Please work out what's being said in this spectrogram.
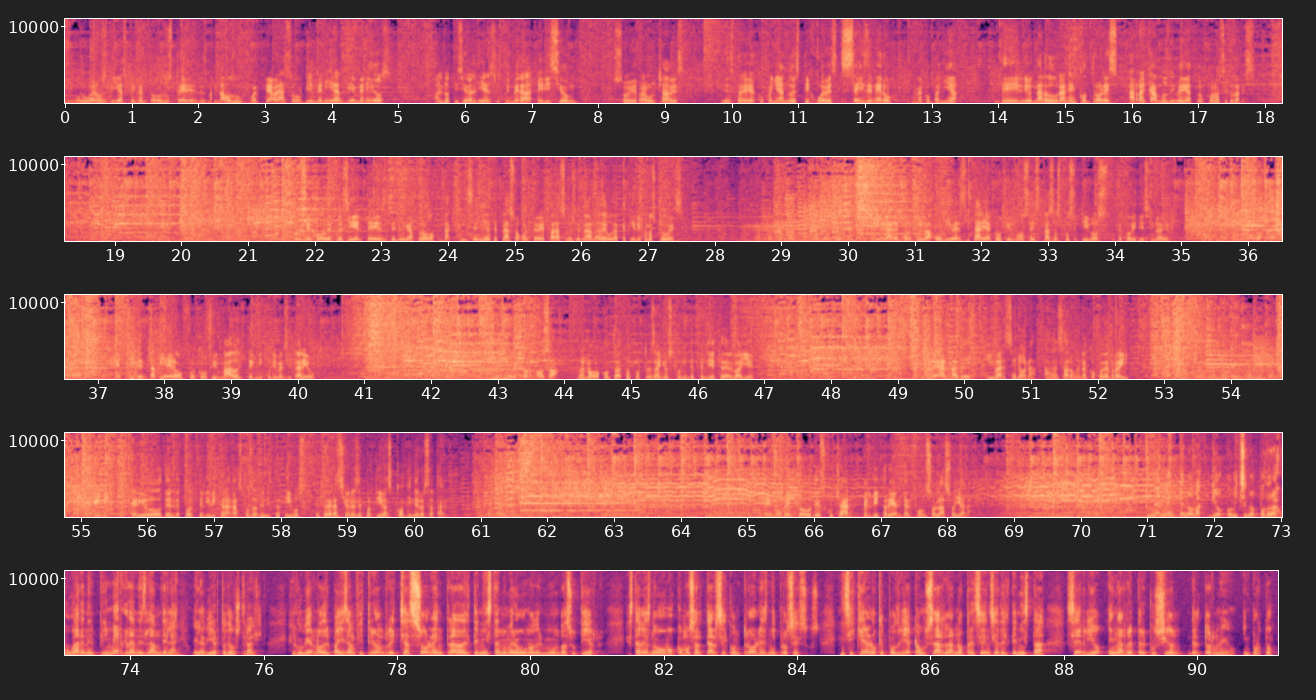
muy buenos días tengan todos ustedes. Les mandamos un fuerte abrazo. Bienvenidas, bienvenidos al Noticiero del Día en su primera edición. Soy Raúl Chávez. Les estaré acompañando este jueves 6 de enero en la compañía de Leonardo Durán en Controles. Arrancamos de inmediato con los titulares. Consejo de Presidentes de Liga Pro da 15 días de plazo a Gol TV para solucionar la deuda que tiene con los clubes. Liga Deportiva Universitaria confirmó seis casos positivos de COVID-19. Steven Tapiero fue confirmado en técnico universitario. Junior Sornosa renovó contrato por tres años con Independiente del Valle. Real Madrid y Barcelona avanzaron en la Copa del Rey. El Ministerio del Deporte limitará gastos administrativos de federaciones deportivas con dinero estatal. Es momento de escuchar el editorial de Alfonso Lazo Ayala. Finalmente Novak Djokovic no podrá jugar en el primer Gran Slam del año, el abierto de Australia. El gobierno del país anfitrión rechazó la entrada del tenista número uno del mundo a su tierra esta vez no hubo cómo saltarse controles ni procesos, ni siquiera lo que podría causar la no presencia del tenista serbio en la repercusión del torneo importó.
